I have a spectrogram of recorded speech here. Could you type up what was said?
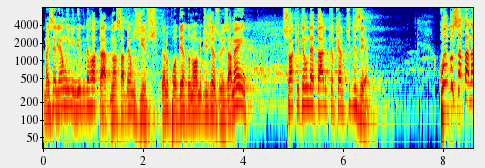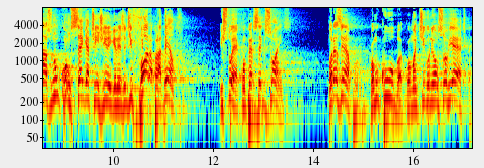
Mas ele é um inimigo derrotado. Nós sabemos disso pelo poder do nome de Jesus. Amém? Só que tem um detalhe que eu quero te dizer. Quando Satanás não consegue atingir a igreja de fora para dentro, isto é, com perseguições, por exemplo, como Cuba, como a antiga União Soviética,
